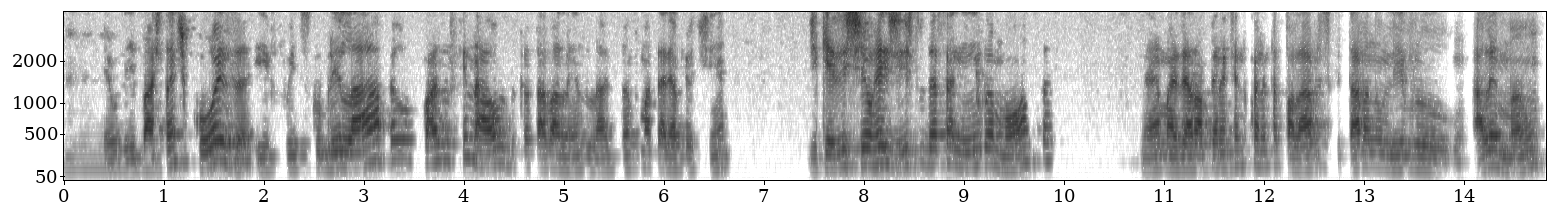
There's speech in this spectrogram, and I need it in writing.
hum. eu li bastante coisa e fui descobrir lá pelo quase o final do que eu estava lendo lá, de tanto material que eu tinha, de que existia o registro dessa língua morta, né, mas eram apenas 140 palavras, que estava num livro alemão,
